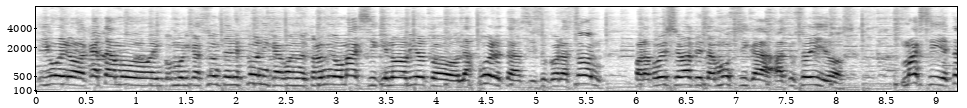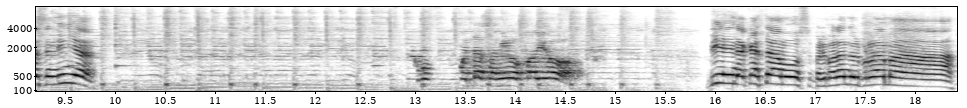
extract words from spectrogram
y bueno, acá estamos en comunicación telefónica con nuestro amigo Maxi que nos ha abierto las puertas y su corazón para poder llevarte esta música a tus oídos. Maxi, ¿estás en línea? ¿Cómo estás, amigo Fabio? Bien, acá estamos preparando el programa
